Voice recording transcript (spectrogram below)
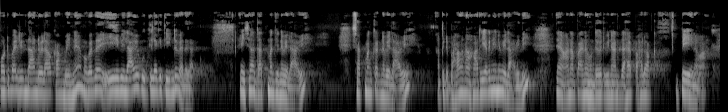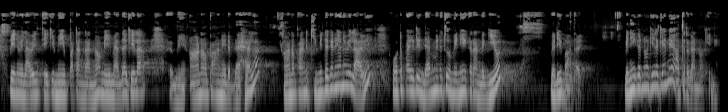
ඕටෝ පයිලට්ින් දාන්න වෙලාවක් හම්බෙන්නේ නැහැ. මොකද ඒ වෙලාවේ පුද්ගලයාගේ තීන්දුව වැදගත්. ඒ නිසා දත්ම දින වෙලාවේ සක්මන් කරන වෙලාවේ අපිට භාවනා හරියගෙන ඉන වෙලාවේදී දැන් ආනාපාන හොඳට විනාඩි 10ක් 15ක් පේනවා. පේන වෙලාවෙදිත් ඒකේ මේ පටන් ගන්නවා මේ මැද කියලා මේ ආනාපානෙට බැහැලා ආනාපාන කිමිදගෙන යන වෙලාවේ ඕටෝපයිලට්ින් දැම්මේ නැතුව මෙනෙහි කරන්න ගියොත් වැඩි බාධායි. මෙනෙහි කරනවා කියලා කියන්නේ අතට ගන්නවා කියන එක.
